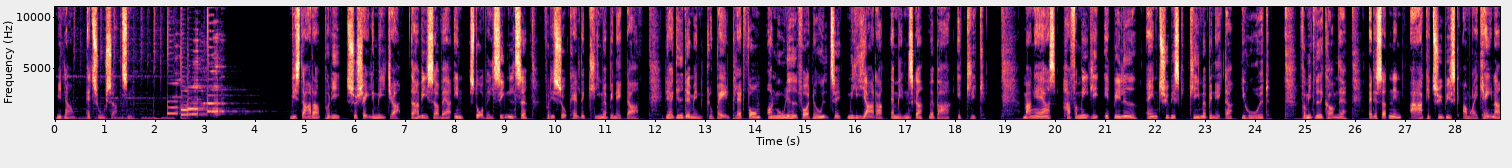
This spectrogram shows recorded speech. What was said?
Mit navn er Tue Sørensen. Vi starter på de sociale medier, der har vist sig at være en stor velsignelse for de såkaldte klimabenægtere. Det har givet dem en global platform og en mulighed for at nå ud til milliarder af mennesker med bare et klik. Mange af os har formentlig et billede af en typisk klimabenægter i hovedet. For mit vedkommende er det sådan en arketypisk amerikaner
